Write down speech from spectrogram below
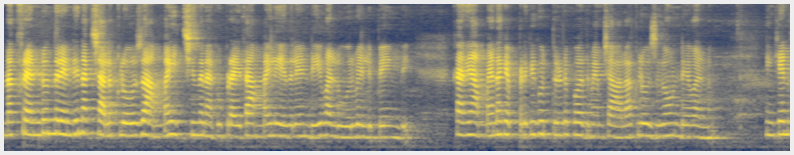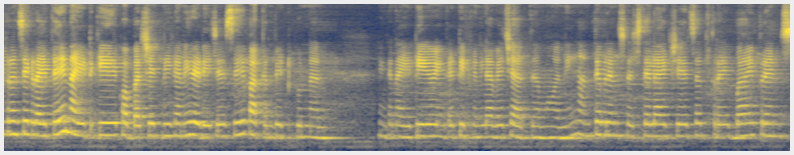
నాకు ఫ్రెండ్ ఉందిలేండి. నాకు చాలా క్లోజ్ ఆ అమ్మాయి ఇచ్చింది నాకు. ఇప్పుడైతే అమ్మాయి లేదులేండి. వాళ్ళ ఊరు వెళ్ళిపోయింది. కానీ అమ్మాయి నాకు ఎప్పటికీ గుర్తుండిపోదు. మేము చాలా క్లోజ్గా ఉండేవాళ్ళం. ఇంకేంటి ఫ్రెండ్స్ ఇక్కడైతే నైట్కి కొబ్బరి చట్నీ కానీ రెడీ చేసి పక్కన పెట్టుకున్నాను. ఇంకా నైట్ ఇంకా టిఫిన్లు అవే చేద్దాము అని. అంతే ఫ్రెండ్స్ నచ్చితే like share subscribe bye friends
